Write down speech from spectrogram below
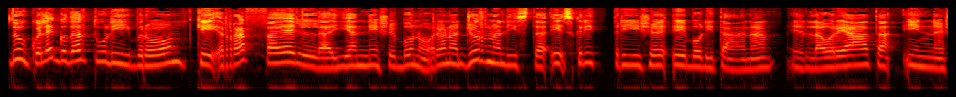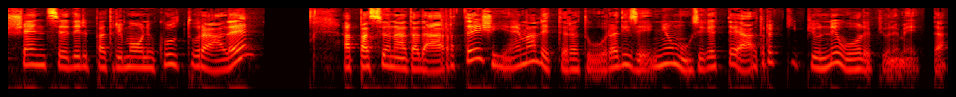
Dunque, leggo dal tuo libro che Raffaella Iannece Bonore è una giornalista e scrittrice ebolitana, è laureata in scienze del patrimonio culturale appassionata d'arte, cinema, letteratura, disegno, musica e teatro e chi più ne vuole più ne metta.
